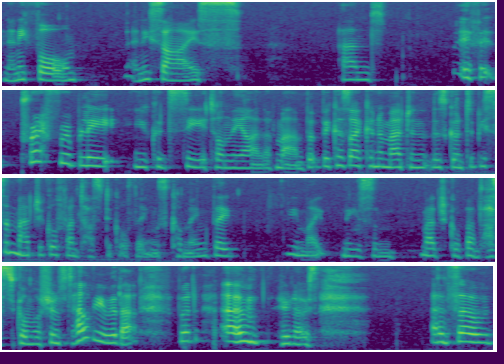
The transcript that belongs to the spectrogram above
in any form, any size, and if it preferably you could see it on the Isle of Man, but because I can imagine that there's going to be some magical, fantastical things coming, they you might need some magical, fantastical mushrooms to help you with that. But um, who knows? And so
